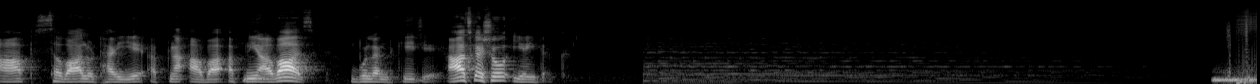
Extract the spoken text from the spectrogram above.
आप सवाल उठाइए अपना आवाज़ अपनी आवाज़ बुलंद कीजिए। आज का शो यहीं तक। you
